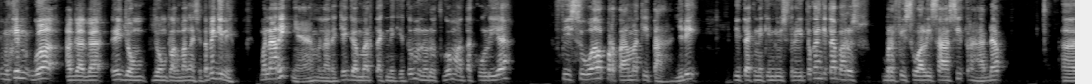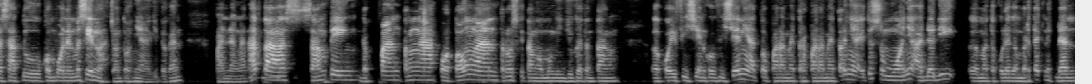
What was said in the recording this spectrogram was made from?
mungkin gue agak-agak, ini jom, jomplang banget sih. Tapi gini, menariknya, menariknya gambar teknik itu menurut gue mata kuliah visual pertama kita. Jadi di teknik industri itu kan kita harus bervisualisasi terhadap uh, satu komponen mesin lah contohnya gitu kan pandangan atas, samping, depan, tengah, potongan, terus kita ngomongin juga tentang uh, koefisien-koefisiennya atau parameter-parameternya, itu semuanya ada di uh, mata kuliah gambar teknik. Dan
